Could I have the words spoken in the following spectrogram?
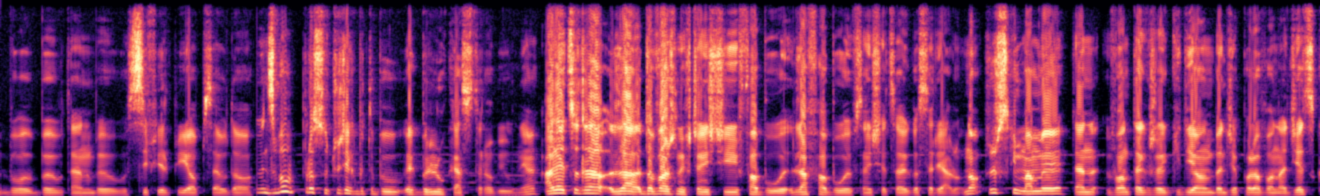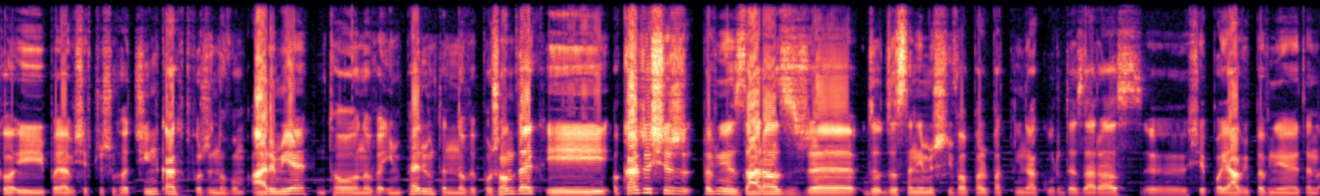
Było, był ten, był C-3PO pseudo, więc było po prostu czuć jakby to był, jakby Lucas to robił, nie? Ale co dla, dla, do ważnych części fabuły, dla fabuły w sensie całego serialu. No, przede wszystkim mamy ten wątek, że Gideon będzie polował na dziecko i pojawi się w przyszłych odcinkach, tworzy nową armię, to nowe imperium, ten nowy porządek i okaże się, że pewnie zaraz, że do, dostaniemy Shiva Palpatina, kurde, zaraz yy, się pojawi pewnie ten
